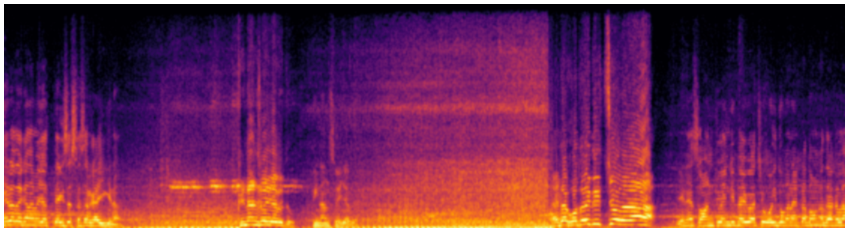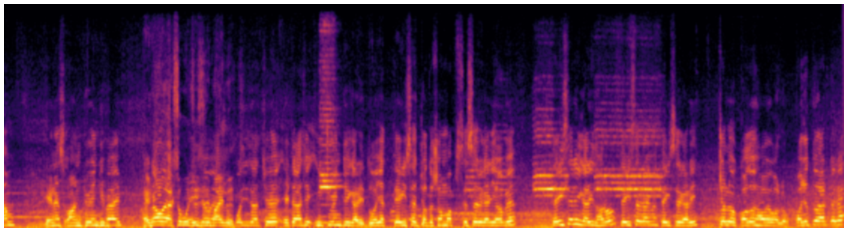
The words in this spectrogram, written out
মেরে দেখে নেবে যে তেইশের শেষের গাড়ি কিনা। ফিনান্স হয়ে যাবে তো? ফিনান্স হয়ে যাবে। এটা কতই দিচ্ছ দাদা? এনএস ওয়ান টোয়েন্টি ফাইভ আছে ওই দোকানে একটা তোমাকে দেখালাম। এনএস ওয়ান টোয়েন্টি ফাইভ এটাও একশো পঁচিশ মাইলেজ পঁচিশ আছে। এটা আছে ই টোয়েন্টি গাড়ি। দু হাজার তেইশের যত সম্ভব শেষের গাড়ি হবে। তেইশেরই গাড়ি ধরো। তেইশের গাড়ি মানে তেইশের গাড়ি। চলো কত হবে বলো? পঁচাত্তর হাজার টাকা?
